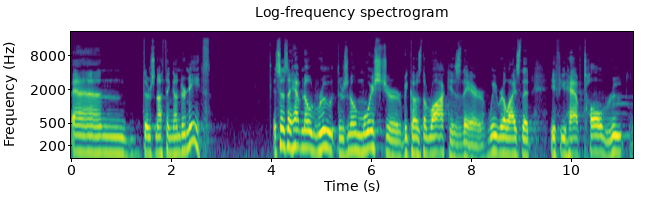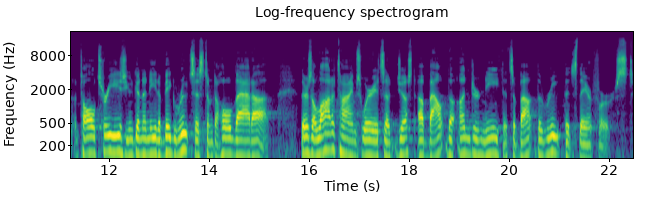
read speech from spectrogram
and there's nothing underneath. It says they have no root, there's no moisture because the rock is there. We realize that if you have tall root, tall trees, you're going to need a big root system to hold that up. There's a lot of times where it's a, just about the underneath, it's about the root that's there first.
